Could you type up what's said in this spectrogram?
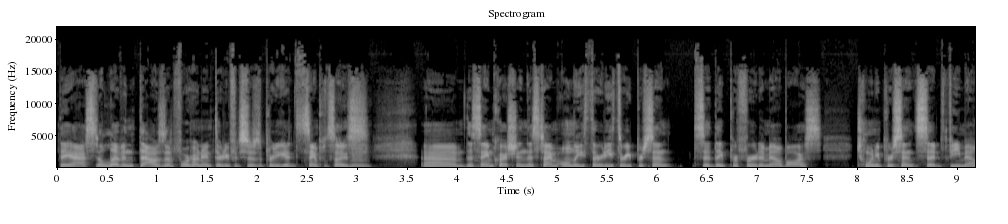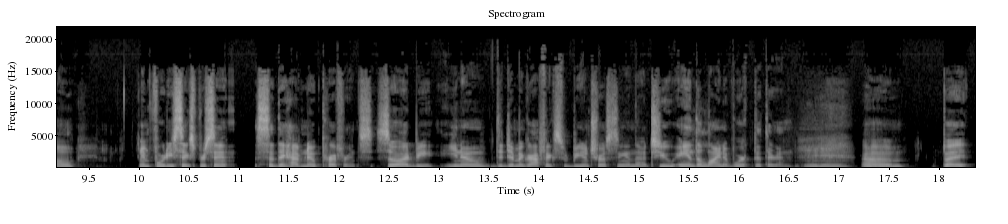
they asked 11,430. So it's a pretty good sample size. Um, the same question. This time, only 33% said they preferred a male boss. 20% said female. And 46% said they have no preference. So I'd be, you know, the demographics would be interesting in that too, and the line of work that they're in. Mm-hmm. Um, but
